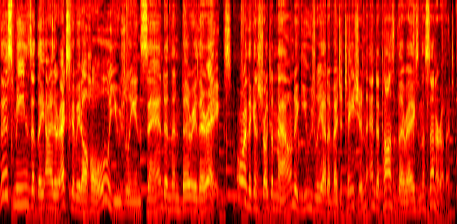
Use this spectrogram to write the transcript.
This means that they either excavate a hole, usually in sand, and then bury their eggs, or they construct a mound, usually out of vegetation, and deposit their eggs in the center of it.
